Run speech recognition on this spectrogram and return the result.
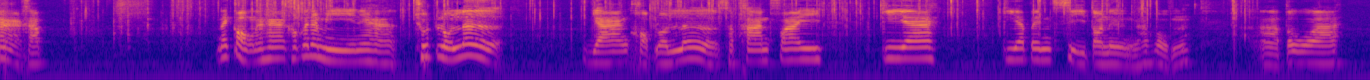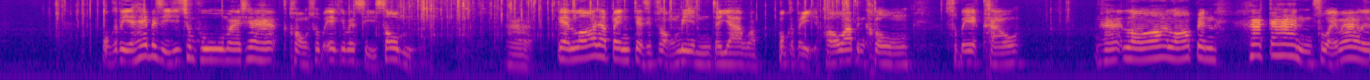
อ่าครับ ในกล่องนะฮะเขาก็จะมีเนี่ยฮะชุดโรลเลอร์ ยางขอบโรลเลอร์ สะพานไฟ เกียร์ เกียร์เป็น 4 ต่อ 1 ครับผม อ่าตัวปกติให้เป็นสีชมพูมาใช่ไหมฮะ ของซูเปอร์เอ็กจะเป็นสีส้มอ่าแกนล้อจะเป็น 72 มิลจะยาวกว่าปกติ เพราะว่าเป็นโครงซูเปอร์เอ็กเขาฮะล้อล้อเป็น 5 ก้านสวยมากเล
